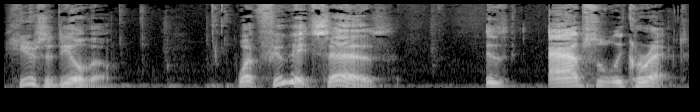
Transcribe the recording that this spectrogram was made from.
here's the deal, though. What Fugate says is absolutely correct.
